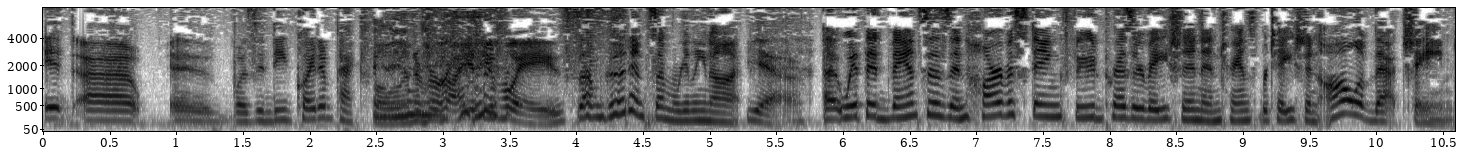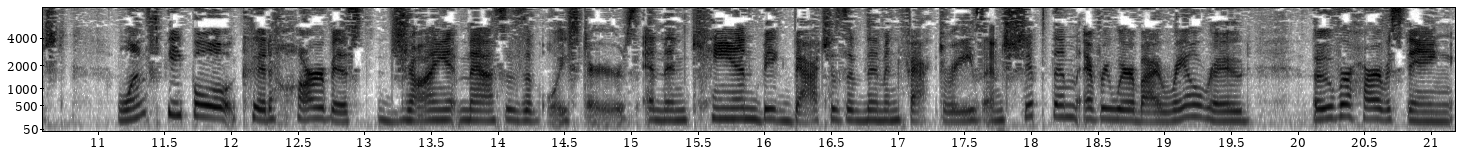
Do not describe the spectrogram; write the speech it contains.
It uh, uh, was indeed quite impactful in a variety of ways. some good and some really not. Yeah. Uh, with advances in harvesting, food preservation, and transportation, all of that changed. Once people could harvest giant masses of oysters and then can big batches of them in factories and ship them everywhere by railroad, over harvesting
